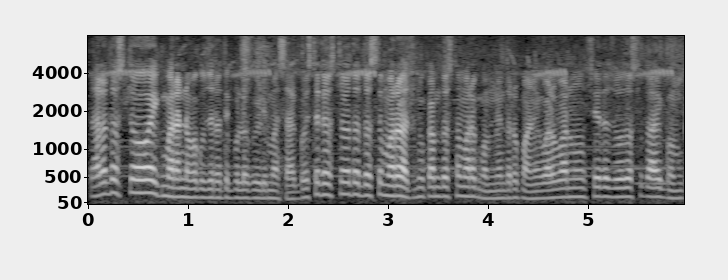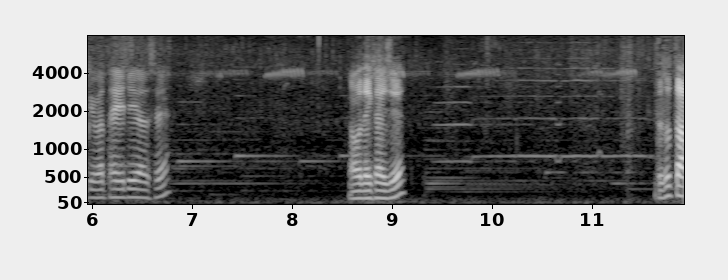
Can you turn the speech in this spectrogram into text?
ચાલો દોસ્તો, એક મારા નવા ગુજરાતી બ્લોગ વિડીયોમાં સ્વાગત છે દોસ્તો. તો દોસ્તો, મારું આજનું કામ દોસ્તો, મારા ગમની અંદર પાણી વાળવાનું છે. તો જો દોસ્તો તો આ ગમ કેવા થઈ રહ્યા છે? હવે દેખાય છે? દોસ્તો તો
